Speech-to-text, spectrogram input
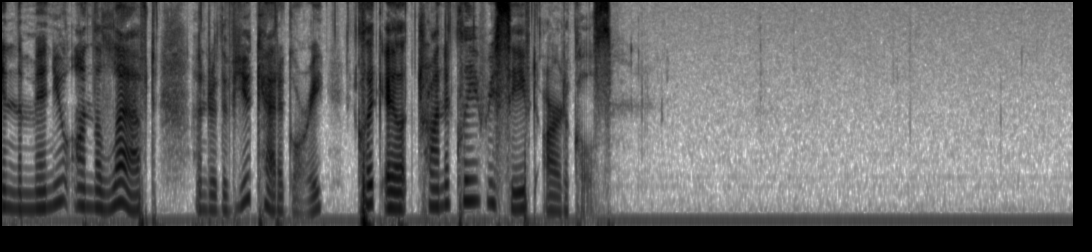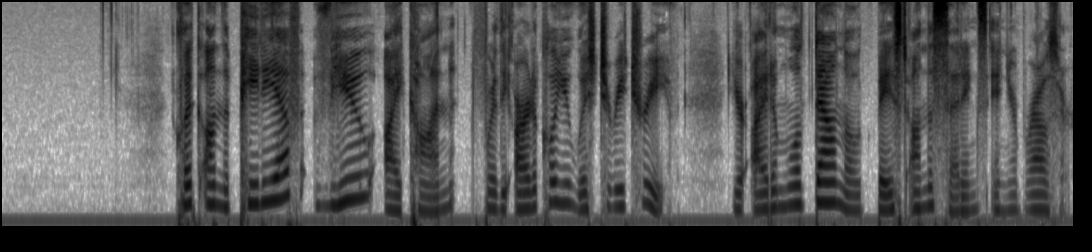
In the menu on the left, under the View category, click Electronically Received Articles. Click on the PDF View icon for the article you wish to retrieve. Your item will download based on the settings in your browser.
